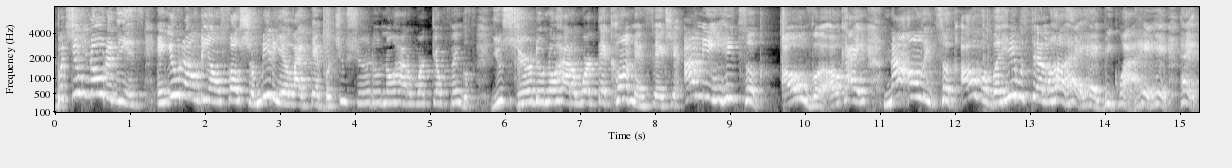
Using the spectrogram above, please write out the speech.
but you know to this, and you don't be on social media like that, but you sure do know how to work your fingers. You sure do know how to work that comment section. I mean, he took over, okay? Not only took over, but he was telling her, hey, hey, be quiet, hey, hey, hey,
